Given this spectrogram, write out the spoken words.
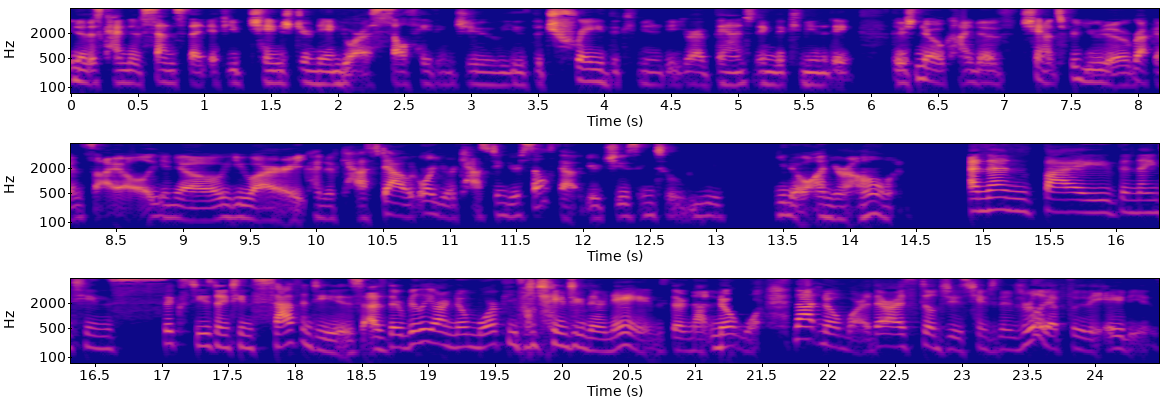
you know, this kind of sense that if you've changed your name, you are a self-hating Jew, you've betrayed the community, you're abandoning the community. There's no kind of chance for you to reconcile, you know, you are kind of cast out or you're casting yourself out. You're choosing to leave, you know, on your own. And then by the 1960s, 1970s, as there really are no more people changing their names, they're not no more, not no more. There are still Jews changing names, really up through the 80s.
